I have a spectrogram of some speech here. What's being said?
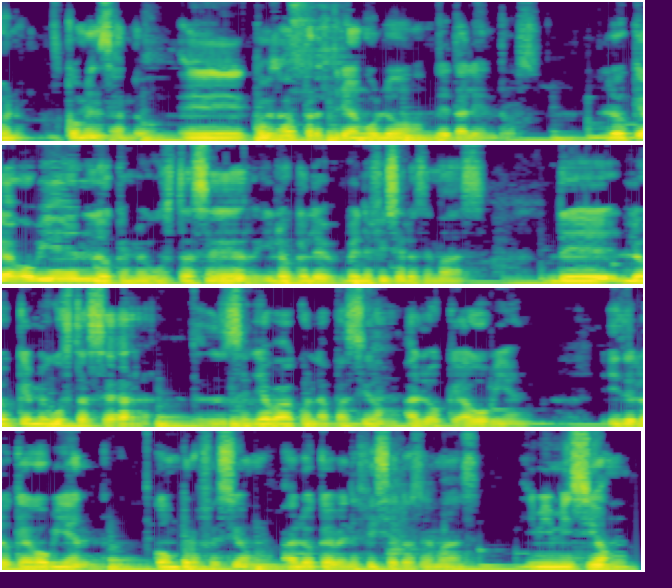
Bueno, comenzando, eh, comenzamos por el triángulo de talentos. Lo que hago bien, lo que me gusta hacer y lo que le beneficia a los demás. De lo que me gusta hacer se lleva con la pasión a lo que hago bien y de lo que hago bien con profesión a lo que beneficia a los demás. Y mi misión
